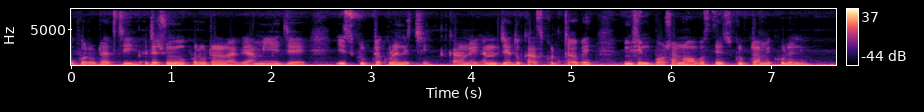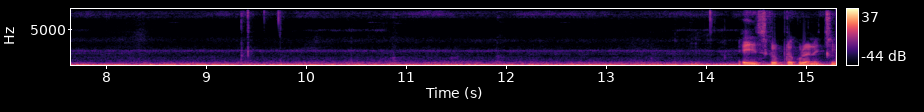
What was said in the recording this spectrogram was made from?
উপরে উঠাচ্ছি। আচ্ছা সুই উপরে উঠানোর আগে আমি এই যে স্ক্রুপটা খুলে নিচ্ছি। কারণ এখানে যেহেতু কাজ করতে হবে, মেশিন বসানো অবস্থায় স্ক্রুপটা আমি খুলে নিই। এই স্ক্রুপটা খুলে নিচ্ছি।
